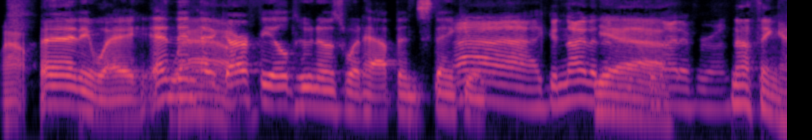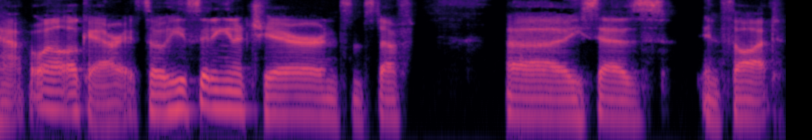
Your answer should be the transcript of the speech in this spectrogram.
Wow. Anyway, and then uh, Garfield, who knows what happens? Thank you. Ah, good night, everyone. Yeah. Good night, everyone. Nothing happened. Well, okay, all right. So he's sitting in a chair and some stuff. Uh, he says in thought,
